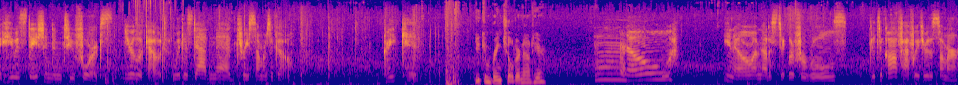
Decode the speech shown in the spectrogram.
He was stationed in Two Forks, your lookout, with his dad Ned three summers ago. Great kid. You can bring children out here? Mm, no. You know, I'm not a stickler for rules. They took off halfway through the summer.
